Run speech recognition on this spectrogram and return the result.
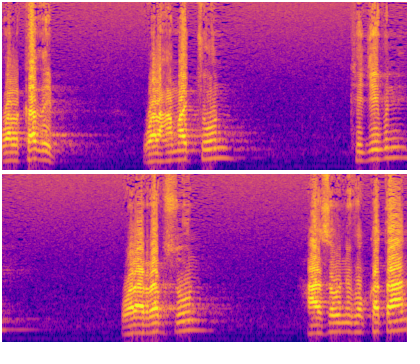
والكذب. والهمتشون كجبني ربسون حاسوني فقطان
